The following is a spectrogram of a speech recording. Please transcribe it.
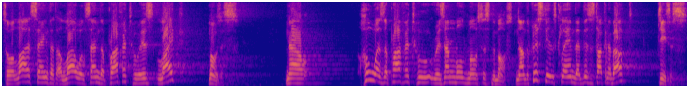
So Allah is saying that Allah will send a prophet who is like Moses. Now, who was the prophet who resembled Moses the most? Now, the Christians claim that this is talking about Jesus.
